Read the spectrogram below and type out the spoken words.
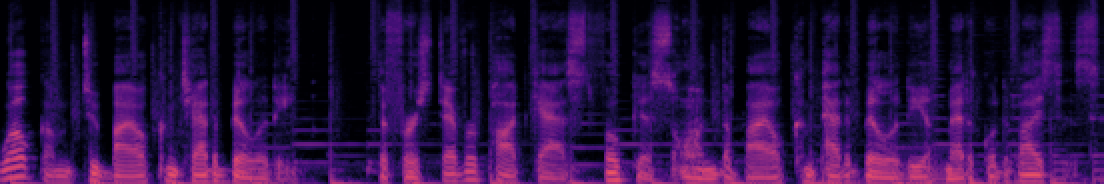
Welcome to Biocompatibility, the first ever podcast focused on the biocompatibility of medical devices.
